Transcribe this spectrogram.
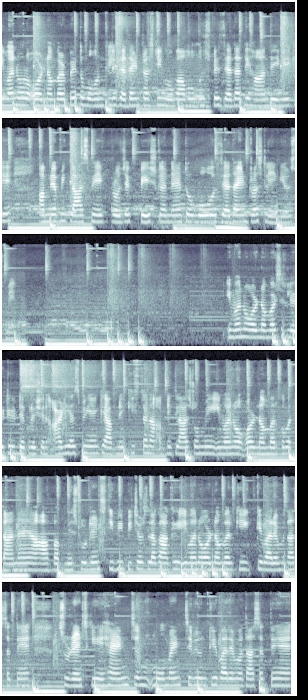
इवन और और नंबर पे तो वो उनके लिए ज़्यादा इंटरेस्टिंग होगा। वो उस पर ज़्यादा ध्यान देंगे कि हमने अपनी क्लास में एक प्रोजेक्ट पेश करना है तो वो ज़्यादा इंटरेस्ट लेंगे उसमें। इवन और नंबर से रिलेटेड डेकोरेशन आइडियाज़ भी हैं कि आपने किस तरह अपनी क्लासरूम में इवन और नंबर को बताना है। आप अपने स्टूडेंट्स की भी पिक्चर्स लगा के इवन और नंबर की, के बारे में बता सकते हैं। स्टूडेंट्स की हैंड मूवमेंट से भी उनके बारे में बता सकते हैं।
